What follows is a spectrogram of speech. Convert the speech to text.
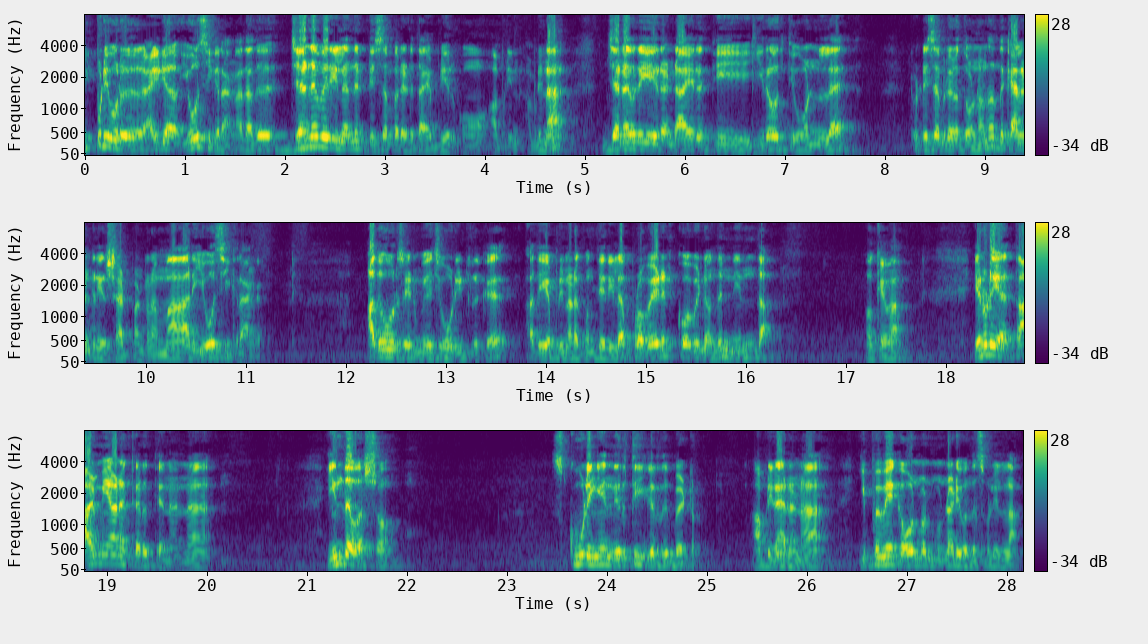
இப்படி ஒரு ஐடியா யோசிக்கிறாங்க. அதாவது ஜனவரியிலேருந்து டிசம்பர் எடுத்தால் எப்படி இருக்கும் அப்படின்னு. அப்படின்னா ஜனவரி ரெண்டாயிரத்தி இருபத்தி ஒன்றில் டு டிசம்பர் இருபத்தி ஒன்று அந்த கேலண்டர் இயர் ஸ்டார்ட் பண்ணுற மாதிரி யோசிக்கிறாங்க. அது ஒரு சைடு முயற்சி ஓடிட்டுருக்கு. அது எப்படி நடக்கும்னு தெரியல. ப்ரொவைடட் கோவிட் வந்து நிந்தா. ஓகேவா என்னுடைய தாழ்மையான கருத்து என்னென்னா இந்த வருஷம் ஸ்கூலிங்கே நிறுத்திக்கிறது பெட்டர் அப்படின்னா என்னென்னா இப்போவே கவர்மெண்ட் முன்னாடி வந்து சொல்லிடலாம்.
